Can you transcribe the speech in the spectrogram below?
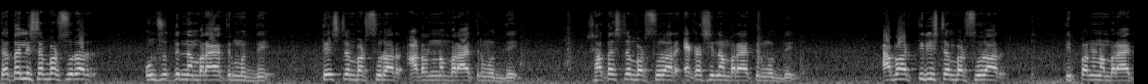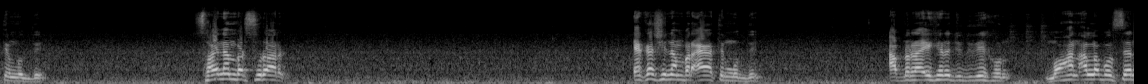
তেতাল্লিশ নম্বর সুরার উনসত্তর নম্বর আয়াতের মধ্যে, তেইশ নম্বর সুরার আটান্ন নম্বর আয়াতের মধ্যে, সাতাশ নম্বর সুরার একাশি নম্বর আয়াতের মধ্যে, আবার তিরিশ নম্বর সুরার তিপ্পান্ন নম্বর আয়াতের মধ্যে। ছয় নম্বর সুরার একাশি নম্বর আয়াতের মধ্যে আপনারা এখানে যদি দেখুন, মহান আল্লাহ বলছেন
